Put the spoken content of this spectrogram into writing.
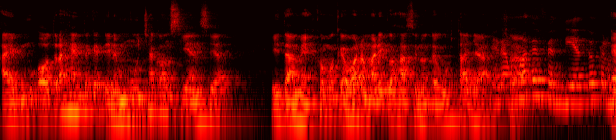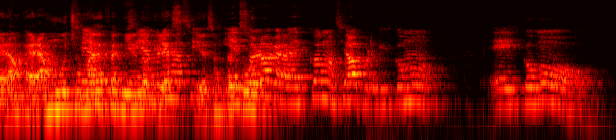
hay otra gente que tiene mucha conciencia y también es como que, bueno, marico, ajá, si no te gusta ya. Era o sea, más defendiendo que lo era, que- era mucho más defendiendo y, es así. y eso está y eso cool. lo agradezco demasiado porque es como, es como,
